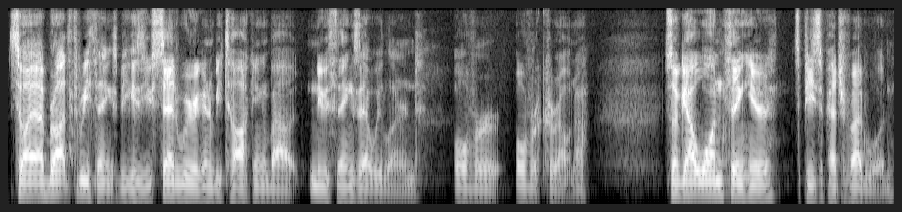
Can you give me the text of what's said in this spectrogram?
So I, I brought three things because you said we were going to be talking about new things that we learned over over Corona. So I've got one thing here. It's a piece of petrified wood.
